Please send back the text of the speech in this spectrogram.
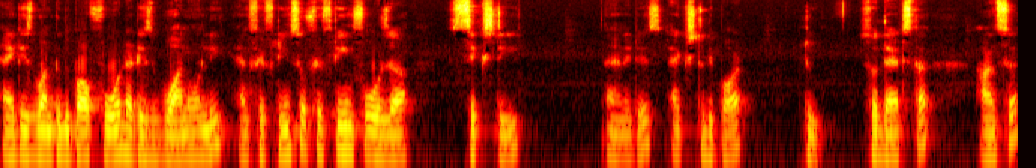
And it is 1 to the power 4 that is 1 only and 15 so 15 4s are 60 and it is x to the power 2 so that's the answer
